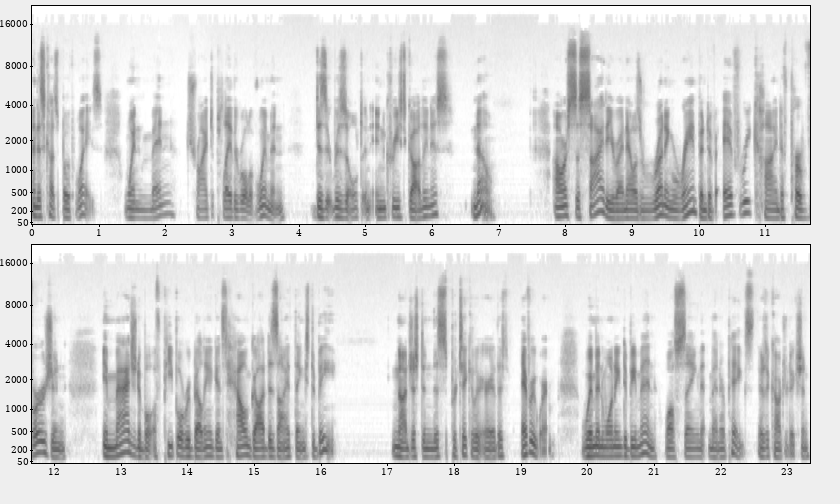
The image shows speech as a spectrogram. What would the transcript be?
And this cuts both ways. When men try to play the role of women, does it result in increased godliness? No. Our society right now is running rampant of every kind of perversion imaginable of people rebelling against how God designed things to be. Not just in this particular area, there's everywhere. Women wanting to be men while saying that men are pigs. There's a contradiction.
